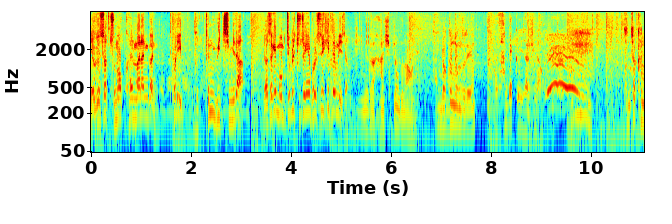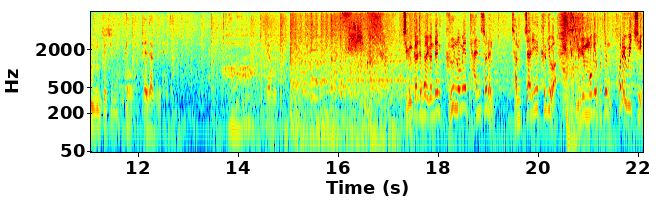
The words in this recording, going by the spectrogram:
여기서 주목할 만한 건 털이 붙은 위치입니다. 녀석의 몸집을 추정해 볼 수 있기 때문이죠. 이거 한10 정도 나오네. 몇 근 정도 돼요? 한 300근 이상씩 나오네. 진짜 큰 돼지네. 엄청 대작이지 대작. 대물. 지금까지 발견된 그 놈의 단서는 잠자리의 크기와 일목에 붙은 털의 위치.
